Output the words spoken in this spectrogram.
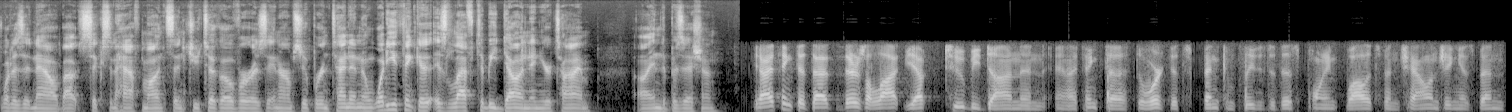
what is it now, about six and a half months since you took over as interim superintendent? And what do you think is left to be done in your time uh, in the position? Yeah, I think that, that there's a lot yet to be done, and, and I think the, the work that's been completed to this point, while it's been challenging, has been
